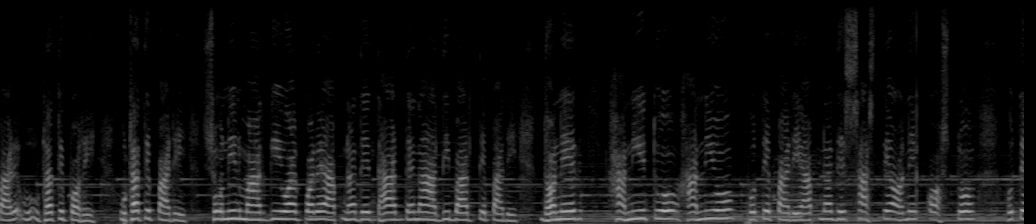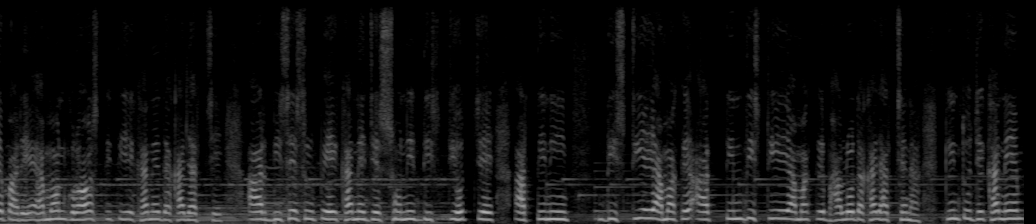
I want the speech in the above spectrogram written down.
পারে উঠাতে পারে উঠাতে পারে। শনির মার্গি হওয়ার পরে আপনাদের ধার দেনা আদি বাড়তে পারে। ধনের হানি তো হানিও হতে পারে, আপনাদের স্বাস্থ্যে অনেক কষ্ট হতে পারে, এমন গ্রহস্থিতি এখানে দেখা যাচ্ছে। আর বিশেষ রূপে এখানে যে শনির দৃষ্টি হচ্ছে, আর তিনি দৃষ্টিই আমাকে আর তিন দৃষ্টিই আমাকে ভালো দেখা যাচ্ছে না। কিন্তু যেখানে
